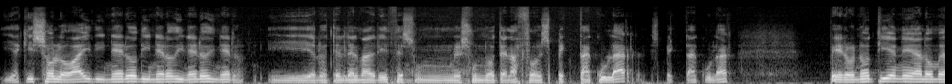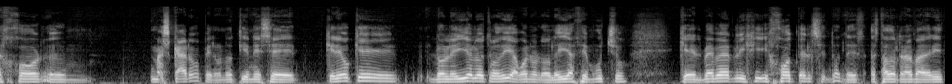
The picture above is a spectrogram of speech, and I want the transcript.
Y aquí solo hay dinero, dinero, dinero, dinero. Y el Hotel del Madrid es un, es un hotelazo espectacular, espectacular. Pero no tiene a lo mejor eh, más caro, pero no tiene ese... Creo que lo leí el otro día, bueno, lo leí hace mucho, que el Beverly Hills Hotels, donde ha estado el Real Madrid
